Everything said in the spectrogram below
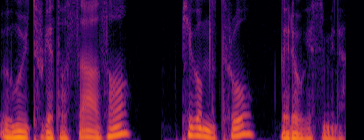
음을 두 개 더 쌓아서 픽업 노트로 내려오겠습니다.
